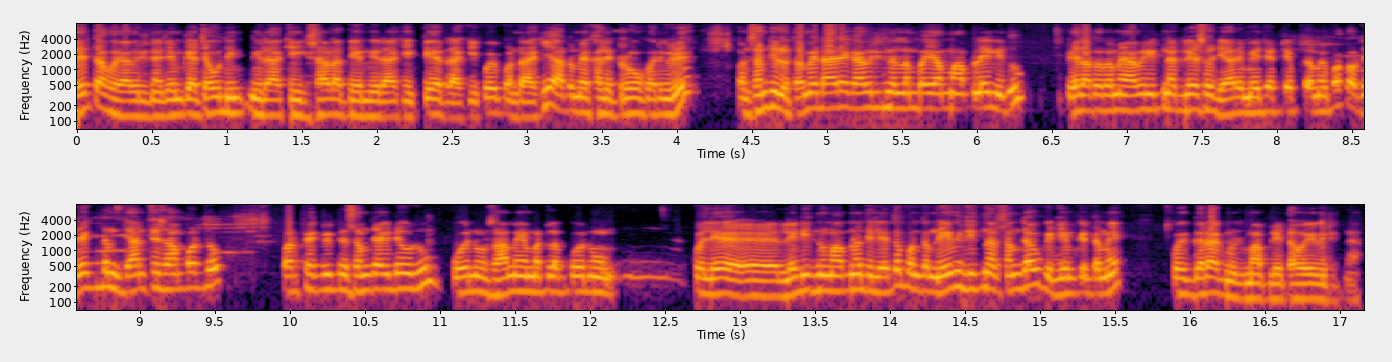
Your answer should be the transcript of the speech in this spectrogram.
લેતા હોય આવી રીતના. જેમ કે ચૌદ ઇંચની રાખી, સાડા તેરની રાખી, તેર રાખી, કોઈ પણ રાખી, આ તો મેં ખાલી ડ્રો કર્યું છે. પણ સમજી લો, તમે ડાયરેક્ટ આવી રીતના લંબાઈ આ માપ લઈ લીધું. પહેલા તો તમે આવી રીતના જ લેશો. જ્યારે મેજર ટેપ તમે પકડો એકદમ ધ્યાનથી સાંભળજો. પરફેક્ટ રીતે સમજાવી દઉં છું. કોઈનું સામે મતલબ કોઈનું, કોઈ લેડીઝનું માપ નથી લેતો, પણ તમને એવી રીતના સમજાવું કે જેમ કે તમે કોઈ ગ્રાહકનું જ માપ લેતા હોય એવી રીતના.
